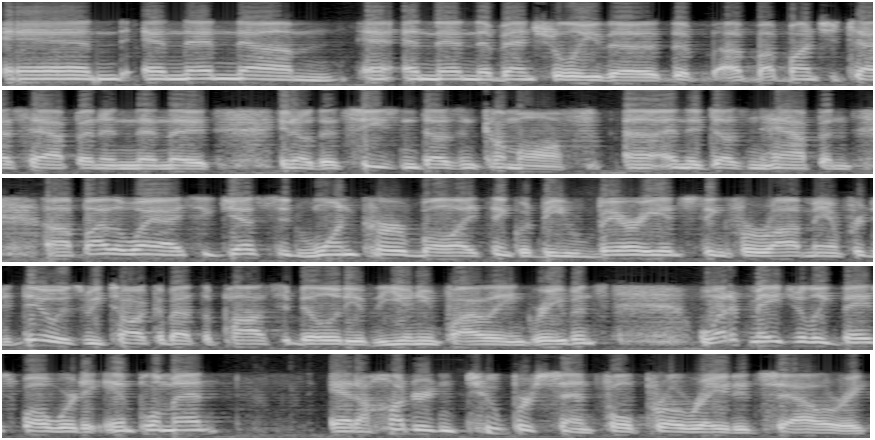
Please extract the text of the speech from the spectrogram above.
and and then um, and then eventually the, the a bunch of tests happen, and then the you know the season doesn't come off, uh, and it doesn't happen. Uh, by the way, I suggested one curveball I think would be very interesting for Rob Manfred to do as we talk about the possibility of the union filing a grievance. What if Major League Baseball were to implement at 102% full prorated salary?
